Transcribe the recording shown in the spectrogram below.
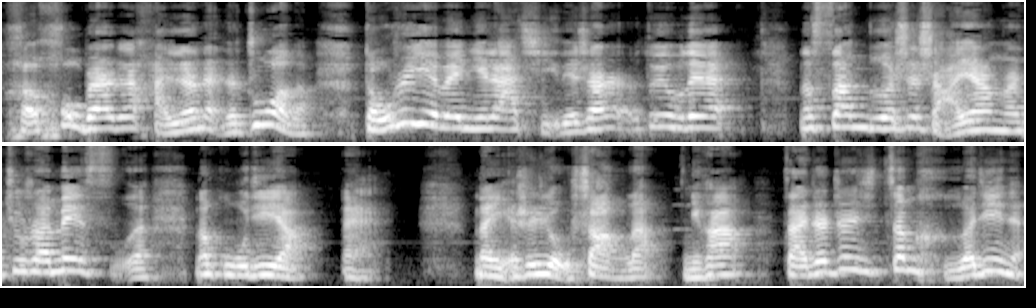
和后边这海玲在这坐着，都是因为你俩起的事儿，对不对？那三哥是啥样啊？就算没死，那估计呀，哎。那也是有伤了，你看，在这这正合计呢，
